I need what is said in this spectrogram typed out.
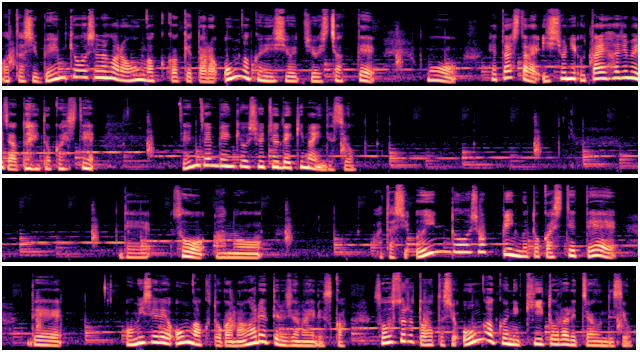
私勉強しながら音楽かけたら音楽に集中しちゃってもう下手したら一緒に歌い始めちゃったりとかして全然勉強集中できないんですよ。でそうあの私ウィンドウショッピングとかしててでお店で音楽とか流れてるじゃないですかそうすると私音楽に聞い取られちゃうんですよ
